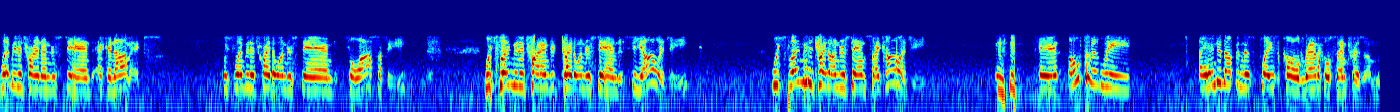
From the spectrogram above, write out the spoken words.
led me to try and understand economics, which led me to try to understand philosophy, which led me to try and try to understand theology, which led me to try to understand psychology. and ultimately, I ended up in this place called radical centrism.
